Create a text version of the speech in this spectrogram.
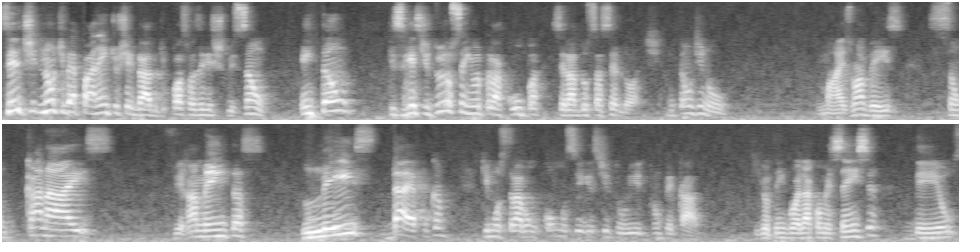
Se ele não tiver parente ou chegado que possa fazer restituição, então que se restitui ao Senhor pela culpa será do sacerdote. Então, de novo, mais uma vez, são canais, ferramentas, leis da época que mostravam como se restituir para um pecado. O que eu tenho que olhar como essência? Deus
